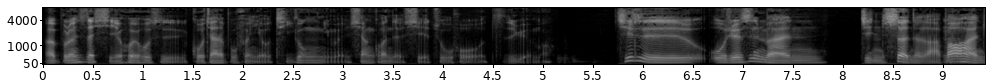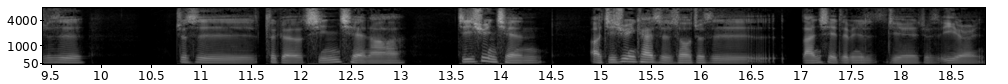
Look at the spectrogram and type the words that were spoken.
呃，不论是在协会或是国家的部分，有提供你们相关的协助或资源吗？其实我觉得是蛮。谨慎的啦，包含就是就是这个行前啊，集训前啊，集训一开始的时候，就是篮协这边就是直接就是一人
